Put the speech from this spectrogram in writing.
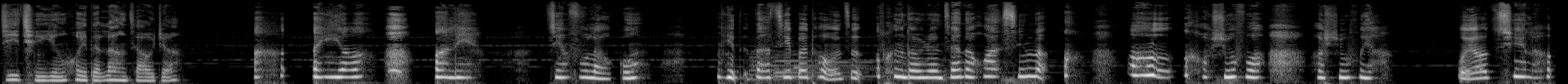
激情淫秽的浪叫着：“啊哎呀，阿丽，奸夫老公，你的大鸡巴头子碰到人家的花心了，啊，好舒服，好舒服呀！我要去了，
